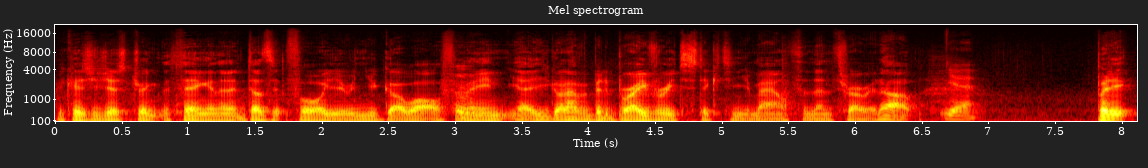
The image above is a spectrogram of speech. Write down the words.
because you just drink the thing and then it does it for you and you go off. I mm. mean, yeah, you've got to have a bit of bravery to stick it in your mouth and then throw it up. yeah, But it,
